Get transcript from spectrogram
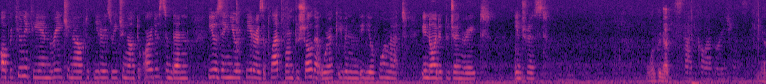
opportunity in reaching out to theaters, reaching out to artists, and then using your theater as a platform to show that work, even in video format, in order to generate interest. One thing that Skype collaborations. Yeah,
